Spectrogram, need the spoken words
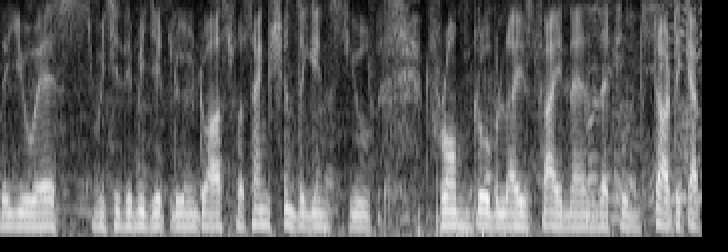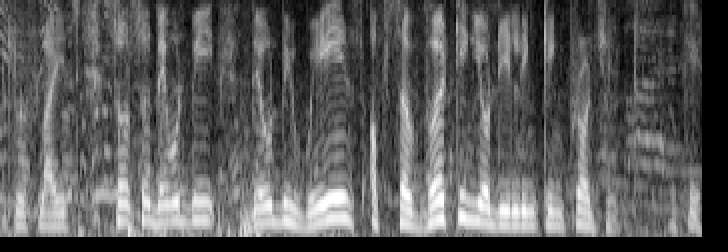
the US, which is immediately going to ask for sanctions against you, from globalized finance that would start a capital flight. So, so there would be there would be ways of subverting your delinking project. Okay,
